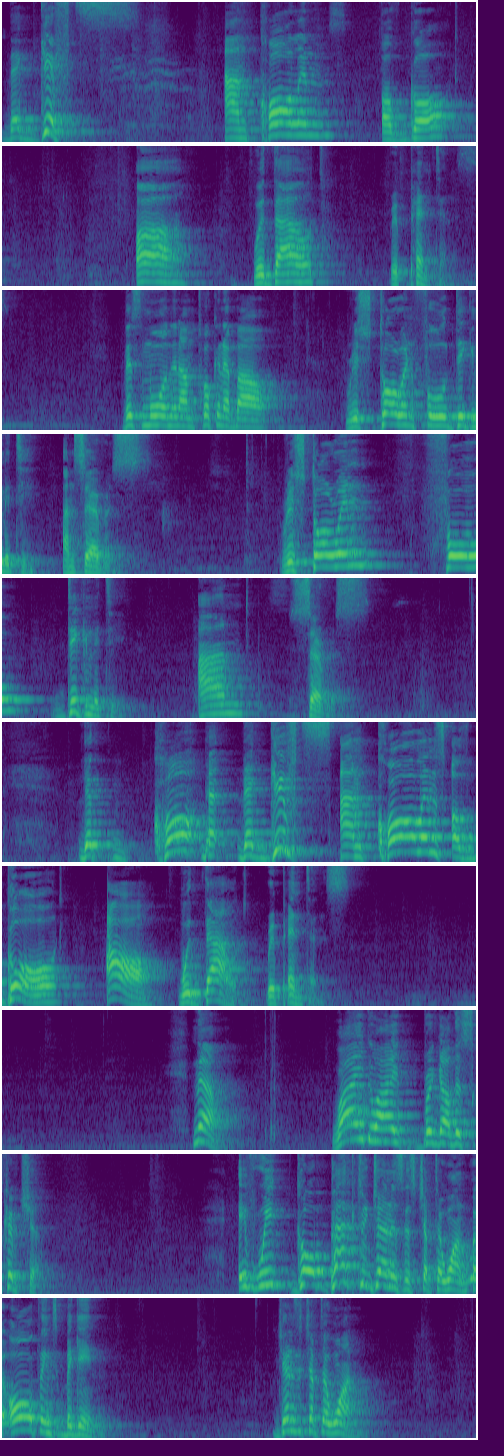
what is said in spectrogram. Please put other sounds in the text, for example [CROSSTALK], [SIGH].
the gifts and callings of God are without repentance. This morning I'm talking about restoring full dignity and service. Restoring full dignity and service. The, call, the, the gifts and callings of God are without repentance. Now, why do I bring out this scripture? If we go back to Genesis chapter 1, where all things begin, Genesis chapter 1,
